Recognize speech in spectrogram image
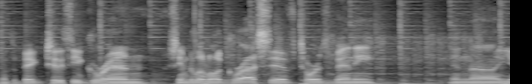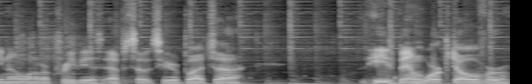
with a big toothy grin. Seemed a little aggressive towards Vinny in uh, you know one of our previous episodes here, but uh, he's been worked over.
